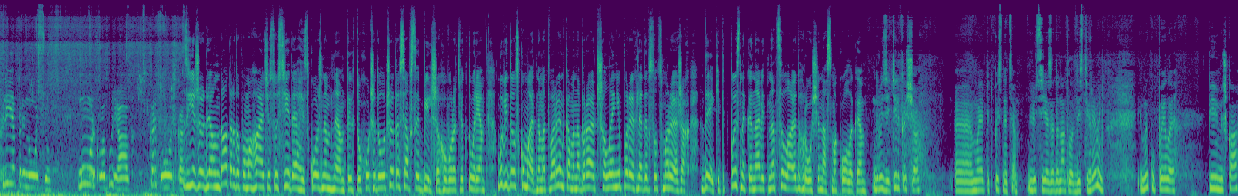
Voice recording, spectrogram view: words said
Хліб приносю, морква, буряк, картошка. З їжею для ондатр допомагають і сусіди. І з кожним днем тих, хто хоче долучитися, все більше, говорить Вікторія. Бо відео з кумедними тваринками набирають шалені перегляди в соцмережах. Деякі підписники навіть надсилають гроші на смаколики. Друзі, тільки що е, моя підписниця Люсія задонатила 200 гривень, і ми купили пів мішка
